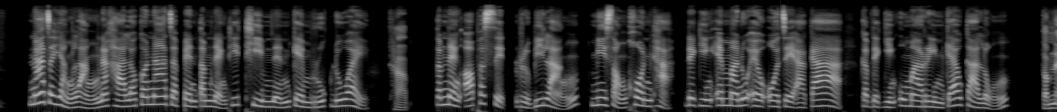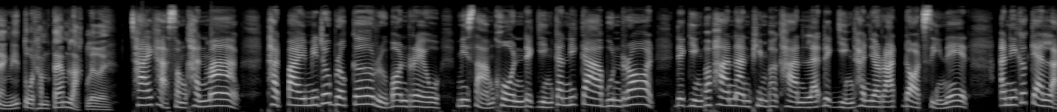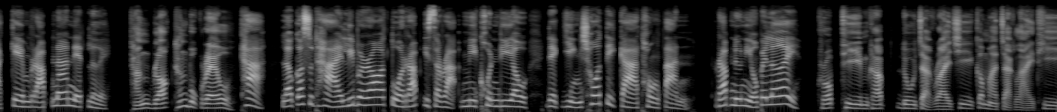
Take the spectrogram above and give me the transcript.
น่าจะอย่างหลังนะคะ แล้วก็น่าจะเป็นตำแหน่งที่ทีมเน้นเกมรุกด้วย ครับ ตำแหน่ง opposite หรือบีหลัง มี 2 คนค่ะ เด็กหญิงเอ็มมานูเอลโอเจอากากับเด็กหญิงอุมารินแก้วกาหลง ตำแหน่งนี้ตัวทำแต้มหลักเลย ใช่ค่ะสำคัญมาก ถัดไป middle broker หรือบอลเร็ว มี 3 คน เด็กหญิงกันนิกาบุญรอด เด็กหญิงพภานันท์พิมพคัน และเด็กหญิงธัญรัตน์ดอดสีเนตร อันนี้ก็แกนหลักเกมรับหน้าเน็ตเลย ทั้งบล็อกทั้งบุกเร็ว ค่ะ แล้วก็สุดท้าย liberal ตัวรับอิสระมีคนเดียว เด็กหญิงโชติกาทองตัน รับเหนียวๆไปเลย ครบทีมครับ ดูจากรายชื่อก็มาจากหลายที่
